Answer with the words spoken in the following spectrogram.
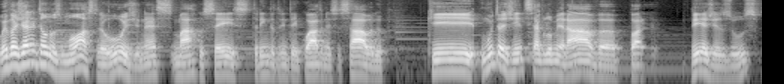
O Evangelho então nos mostra hoje, né, Marcos 6, 30, 34, nesse sábado, que muita gente se aglomerava para ver Jesus.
